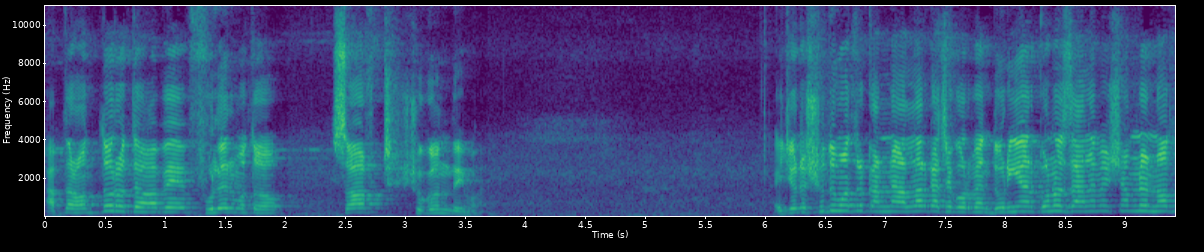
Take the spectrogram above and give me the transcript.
আপনার অন্তর হতে হবে ফুলের মতো সফট, সুগন্ধিময়। এই জন্য শুধুমাত্র কান্না আল্লাহর কাছে করবেন, দুনিয়ার কোনো জালেমের সামনে নত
